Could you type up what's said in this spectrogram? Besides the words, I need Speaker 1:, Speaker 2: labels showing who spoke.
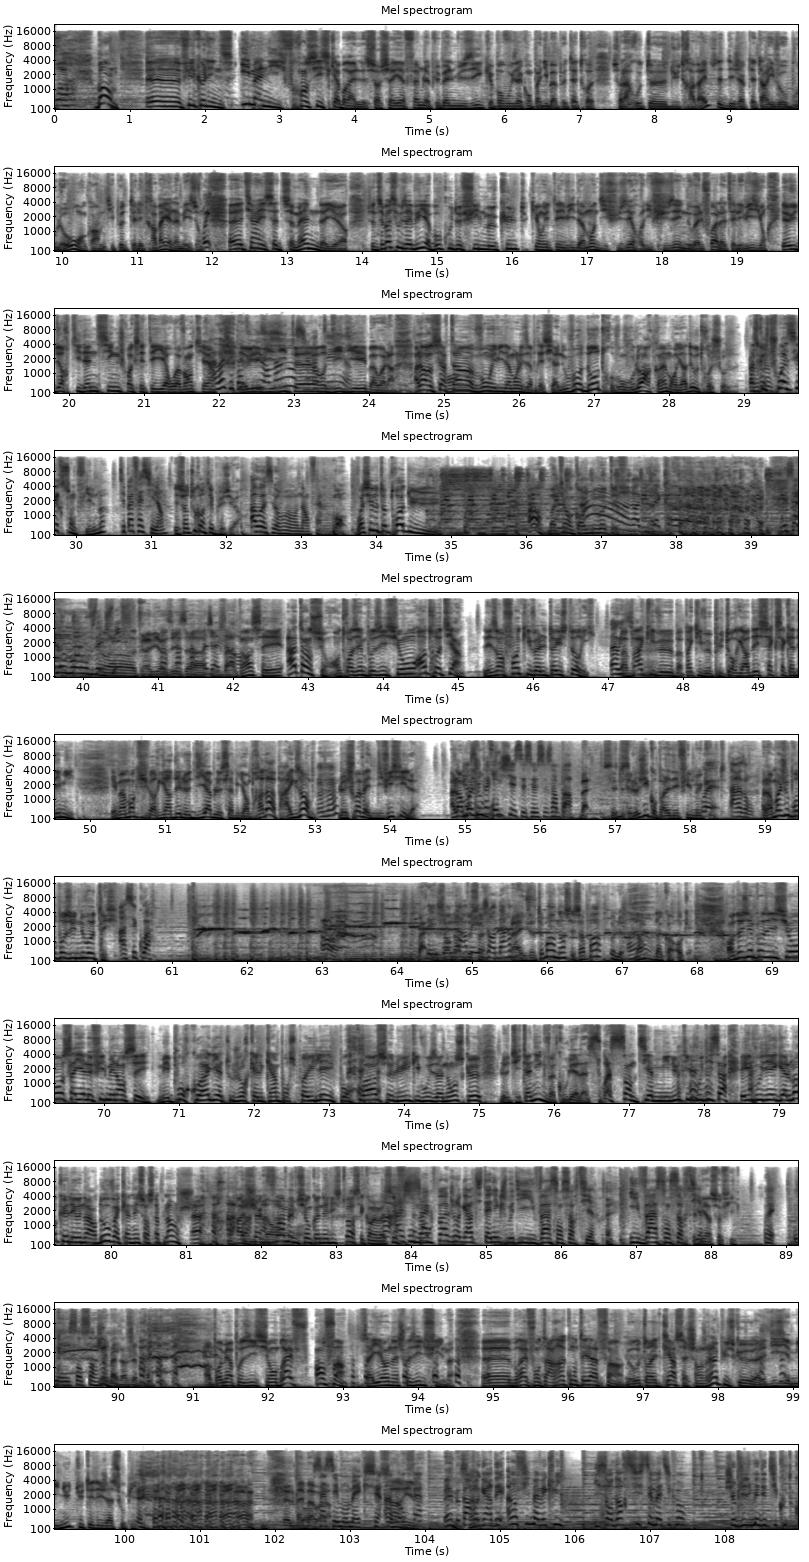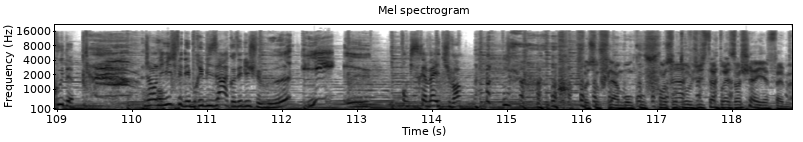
Speaker 1: 花 Bon, euh, Phil Collins, Imani, Francis Cabrel sur Chérie FM, la plus belle musique pour vous accompagner bah, peut-être euh, sur la route euh, du travail. Vous êtes déjà peut-être arrivé au boulot ou encore un petit peu de télétravail à la maison.
Speaker 2: Oui.
Speaker 1: Euh, tiens, et cette semaine d'ailleurs, je ne sais pas si vous avez vu, il y a beaucoup de films cultes qui ont été évidemment diffusés, rediffusés une nouvelle fois à la télévision. Il y a eu Dirty Dancing, je crois que c'était hier ou avant-hier.
Speaker 2: Ah ouais,
Speaker 1: il y a eu Les
Speaker 2: oh
Speaker 1: Visiteurs. Didier, bah voilà. Alors certains vont évidemment les apprécier à nouveau, d'autres vont vouloir quand même regarder autre chose. Parce que choisir son film,
Speaker 2: C'est pas facile, hein.
Speaker 1: et surtout quand t'es plusieurs.
Speaker 2: Ah ouais, c'est vraiment un enfer.
Speaker 1: Bon, voici le top 3 du... Ah, bah tiens, encore une nouveauté.
Speaker 2: Ah, Rabbi Jacob Mais Salomon, vous êtes juif
Speaker 1: Oh, très bien, c'est ça. Il va
Speaker 2: J'adore.
Speaker 1: danser. Attention, en troisième position, entretien. Les enfants qui veulent Toy Story.
Speaker 2: Ah oui.
Speaker 1: Papa qui veut, papa qui veut plutôt regarder Sex Academy. Et maman qui veut regarder Le Diable s'habille en Prada, par exemple. Le choix va être difficile. Alors moi, je vous
Speaker 2: pas
Speaker 1: propose.
Speaker 2: cliché, c'est- c'est c'est sympa.
Speaker 1: Bah, c'est c'est logique, on parlait des films
Speaker 2: Ouais,
Speaker 1: cultes.
Speaker 2: t'as raison.
Speaker 1: Alors moi, je vous propose une nouveauté.
Speaker 2: Ah, c'est quoi? C'est.
Speaker 1: Bah, exactement, non, c'est sympa. Le- Non, d'accord, ok. En deuxième position, ça y est, le film est lancé. Mais pourquoi il y a toujours quelqu'un pour spoiler? Pourquoi celui qui vous annonce que le Titanic va couler à la 60e minute, il vous dit ça Et il vous dit également que Leonardo va canner sur sa planche. À chaque fois, même si on connaît l'histoire, c'est quand même assez
Speaker 2: Moi, À
Speaker 1: fou, non?
Speaker 2: chaque fois que je regarde Titanic, je me dis, il va s'en sortir. Il va s'en
Speaker 1: C'est
Speaker 2: sortir.
Speaker 1: bien, Sophie.
Speaker 2: Ouais, mais il s'en sort jamais.
Speaker 1: Bah non, jamais. En première position. Bref, enfin, ça y est, on a choisi le film. Euh, bref, on t'a raconté la fin. Mais autant être clair, ça change rien puisque à la dixième minute, tu t'es déjà soupi. Eh ben
Speaker 2: Ça, c'est mon mec, c'est un
Speaker 1: arrive.
Speaker 2: enfer.
Speaker 1: Ouais,
Speaker 2: je peux pas
Speaker 1: ça-
Speaker 2: regarder un film avec lui. Il s'endort systématiquement. Je suis obligée de lui mettre des petits coups de coude. Genre, limite, je fais des bruits bizarres à côté de lui. Je fais. euh, euh, Pour qu'il se réveille, tu vois.
Speaker 1: Faut souffler un bon coup. On se retrouve juste après sur Chérie FM.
